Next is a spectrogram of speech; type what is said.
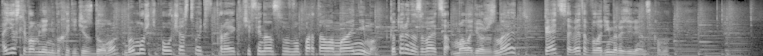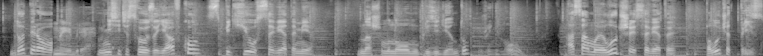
А если вам лень выходить из дома, вы можете поучаствовать в проекте финансового портала Маанима, который называется «Молодежь знает. 5 советов Владимиру Зеленскому». До 1 ноября. Внесите свою заявку с пятью советами нашему новому президенту, уже не новому. А самые лучшие советы получат приз.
